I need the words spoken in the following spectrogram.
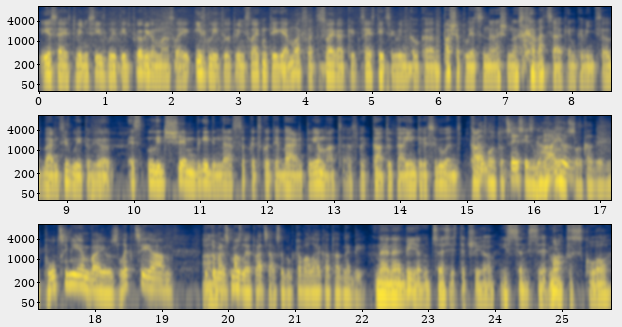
iesaist viņus izglītības programmās, lai izglītotu viņus laikmatīgajā mākslā, tas vairāk ir saistīts ar viņu kaut kādu pašapliecinājumu apzināšanos kā vecākiem, ka viņi savus bērnus izglīto. Es līdz šim brīdim neesmu sapratis, ko tie bērni tur iemācās, vai kā tur tā interese rodas. Kādu tu cēsīs gāji uz kādiem pulciņiem vai uz lekcijām? Tu tomēr esi mazliet vecāks, varbūt tavā laikā tāda nebija. Nē, nē, bija. Nu, Cēsīs taču jau izcenis ir mākslas skola.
